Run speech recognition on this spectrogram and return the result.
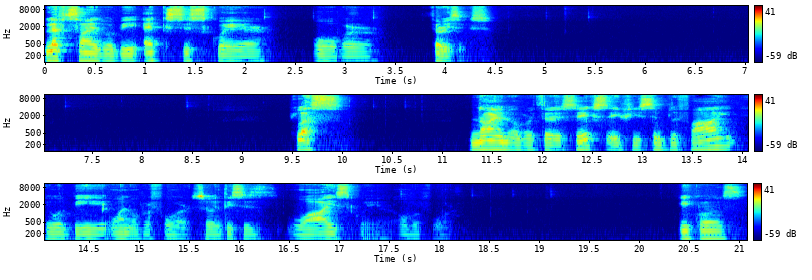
left side will be x squared over 36. Plus 9 over 36, if you simplify, it will be 1 over 4. So this is y squared over 4 equals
